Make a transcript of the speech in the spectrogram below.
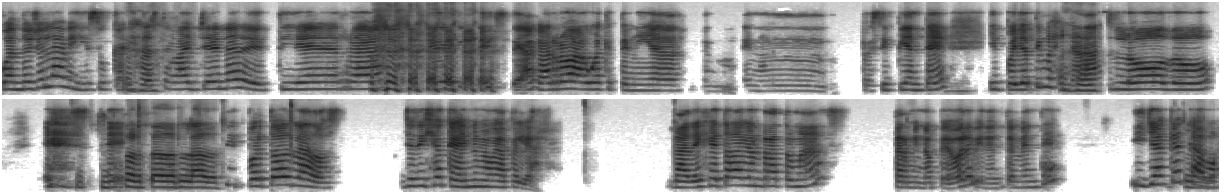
Cuando yo la vi, su carita estaba llena de tierra, este, agarró agua que tenía en, un recipiente y pues ya te imaginarás lodo. Este, por todos lados. Sí, por todos lados. Yo dije, ok, no me voy a pelear. La dejé todavía un rato más, terminó peor, evidentemente, y ya que acabó,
